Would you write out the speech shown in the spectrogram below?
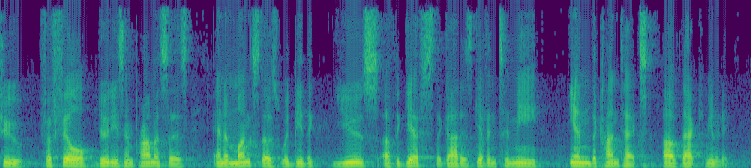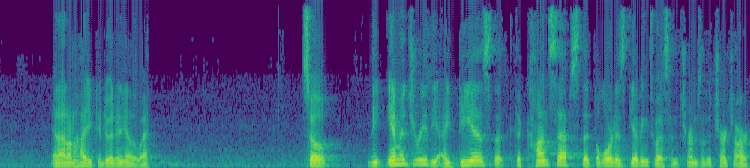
to fulfill duties and promises, and amongst those would be the use of the gifts that God has given to me in the context of that community. And I don't know how you can do it any other way. So the imagery, the ideas, the, the concepts that the Lord is giving to us in terms of the church are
